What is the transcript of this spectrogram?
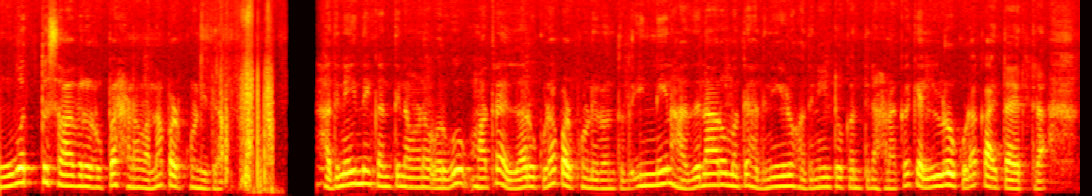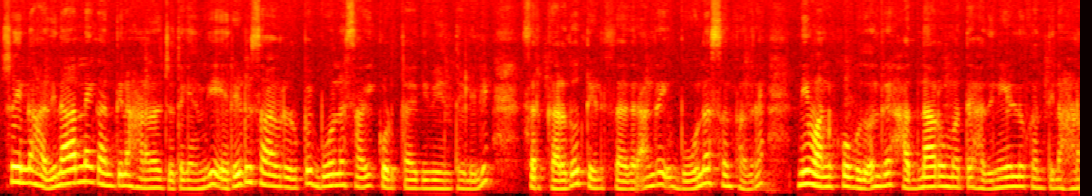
ಮೂವತ್ತು ಸಾವಿರ ರೂಪಾಯಿ ಹಣವನ್ನು ಪಡ್ಕೊಂಡಿದ್ದೀರ? ಹದಿನೈದನೇ ಕಂತಿನ ಹಣವರೆಗೂ ಮಾತ್ರ ಎಲ್ಲರೂ ಕೂಡ ಪಡ್ಕೊಂಡಿರುವಂಥದ್ದು. ಇನ್ನೇನು ಹದಿನಾರು ಮತ್ತು ಹದಿನೇಳು, ಹದಿನೆಂಟು ಕಂತಿನ ಹಣಕ್ಕೆ ಎಲ್ಲರೂ ಕೂಡ ಕಾಯ್ತಾ ಇರ್ತೀರ. ಸೊ ಇನ್ನು ಹದಿನಾರನೇ ಕಂತಿನ ಹಣದ ಜೊತೆಗೆ ನಿಮಗೆ ಎರಡು ಸಾವಿರ ರೂಪಾಯಿ ಬೋನಸ್ ಆಗಿ ಕೊಡ್ತಾ ಇದ್ದೀವಿ ಅಂತ ಹೇಳಿ ಸರ್ಕಾರದ್ದು ತಿಳಿಸ್ತಾ ಇದ್ದಾರೆ. ಅಂದರೆ ಬೋನಸ್ ಅಂತಂದರೆ ನೀವು ಅನ್ಕೋಬೋದು, ಅಂದರೆ ಹದಿನಾರು ಮತ್ತು ಹದಿನೇಳು ಕಂತಿನ ಹಣ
